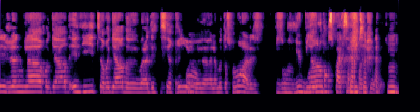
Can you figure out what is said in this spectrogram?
ces jeunes-là regardent Elite, regardent euh, voilà des séries euh, à la mode en ce moment, elles- ils ont vu je bien. pense pas que ça choque. sûr. euh, Mm, mm.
